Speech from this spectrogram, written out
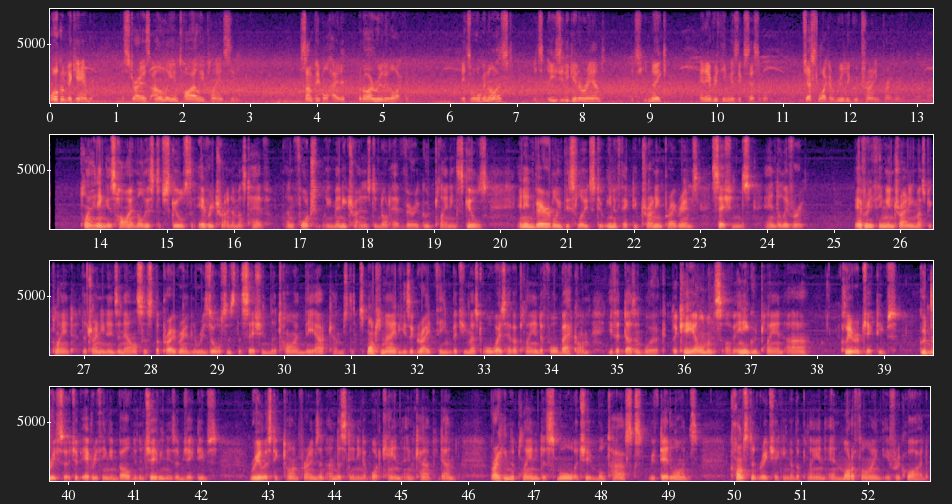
Welcome to Canberra, Australia's only entirely planned city. Some people hate it, but I really like it. It's organised, it's easy to get around, it's unique, and everything is accessible, just like a really good training program. Planning is high on the list of skills that every trainer must have. Unfortunately, many trainers do not have very good planning skills, and invariably this leads to ineffective training programs, sessions, and delivery. Everything in training must be planned. The training needs analysis, the program, the resources, the session, the time, the outcomes. Spontaneity is a great thing, but you must always have a plan to fall back on if it doesn't work. The key elements of any good plan are clear objectives, good research of everything involved in achieving these objectives, realistic timeframes and understanding of what can and can't be done, breaking the plan into small achievable tasks with deadlines, constant rechecking of the plan and modifying if required.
